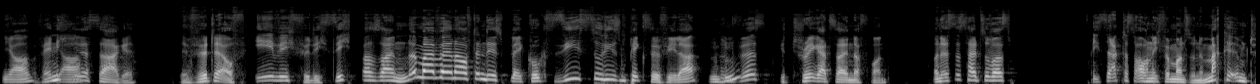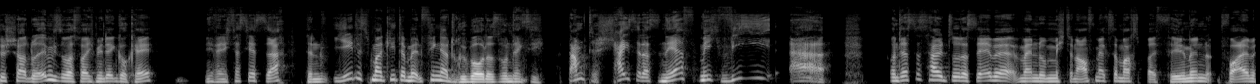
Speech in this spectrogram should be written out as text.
Ja. wenn ich ja. dir das sage, dann wird er auf ewig für dich sichtbar sein. Und immer wenn du auf dein Display guckst, siehst du diesen Pixelfehler mhm. und wirst getriggert sein davon. Und das ist halt sowas, ich sag das auch nicht, wenn man so eine Macke im Tisch hat oder irgendwie sowas, weil ich mir denke, okay, nee, wenn ich das jetzt sag, dann jedes Mal geht er mit dem Finger drüber oder so und denkt sich, verdammte Scheiße, das nervt mich wie. Ah. Und das ist halt so dasselbe, wenn du mich dann aufmerksam machst bei Filmen, vor allem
